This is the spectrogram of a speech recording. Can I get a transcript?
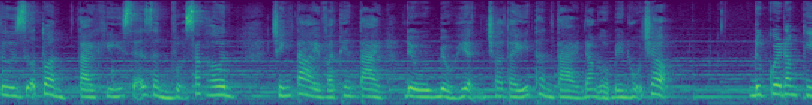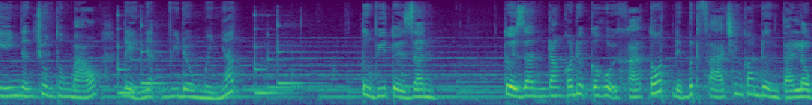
Từ giữa tuần, tài khí sẽ dần vượng sắc hơn. Chính tài và thiên tài đều biểu hiện cho thấy thần tài đang ở bên hỗ trợ. Đừng quên đăng ký nhấn chuông thông báo để nhận video mới nhất. Tử vi tuổi dần Tuổi dần đang có được cơ hội khá tốt để bứt phá trên con đường tài lộc.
